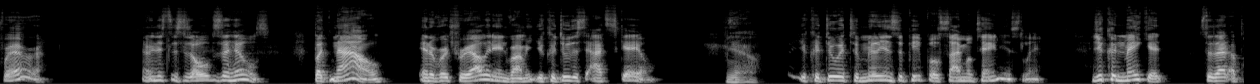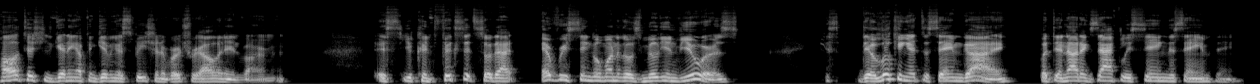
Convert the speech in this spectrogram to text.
forever. I mean, this, this is old as the hills. But now, in a virtual reality environment, you could do this at scale. Yeah. You could do it to millions of people simultaneously. You could make it so that a politician getting up and giving a speech in a virtual reality environment, is, you can fix it so that every single one of those million viewers they're looking at the same guy, but they're not exactly seeing the same thing.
